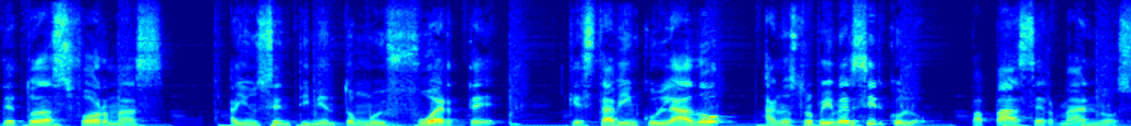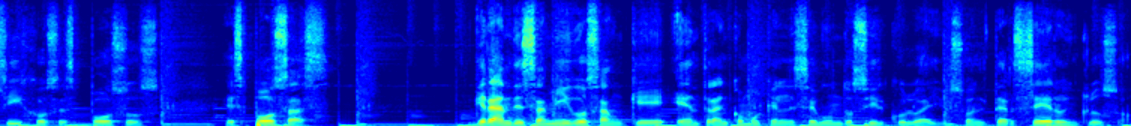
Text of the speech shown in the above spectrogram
de todas formas, hay un sentimiento muy fuerte que está vinculado a nuestro primer círculo, papás, hermanos, hijos, esposos, esposas, grandes amigos, aunque entran como que en el segundo círculo ellos, o en el tercero incluso.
